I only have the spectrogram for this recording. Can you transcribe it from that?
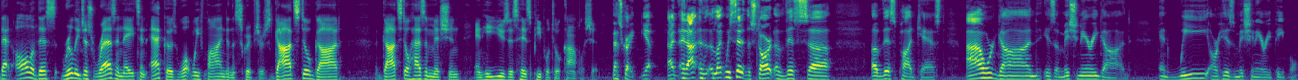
that all of this really just resonates and echoes what we find in the scriptures. God's still God. God still has a mission, and He uses His people to accomplish it. That's great. Yep. I, and I, like we said at the start of this uh, of this podcast, our God is a missionary God, and we are His missionary people.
